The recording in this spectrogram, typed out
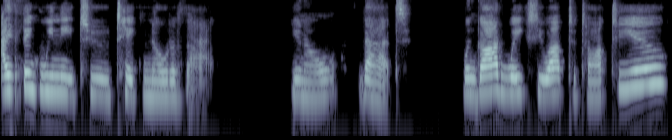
I think we need to take note of that. You know, that when God wakes you up to talk to you,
